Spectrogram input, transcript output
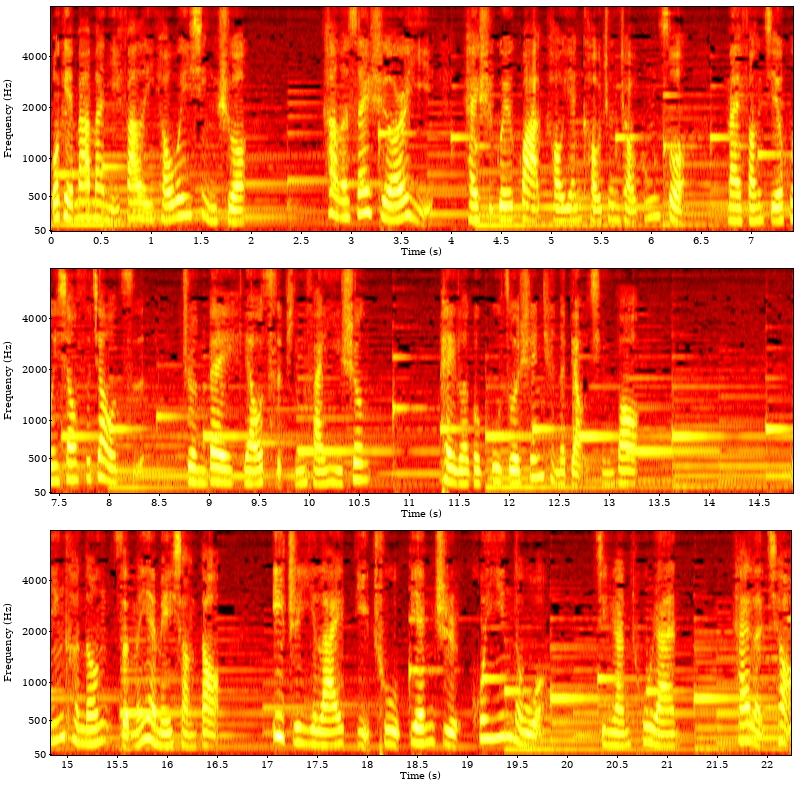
我给妈妈你发了一条微信说：“看了三十而已。”开始规划考研、考证、找工作、买房、结婚、相夫教子，准备了此平凡一生，配了个故作深沉的表情包。您可能怎么也没想到，一直以来抵触编制婚姻的我，竟然突然开了窍。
